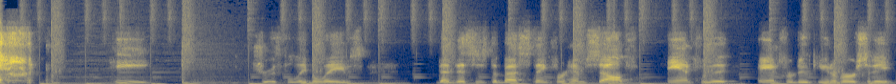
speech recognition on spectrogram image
he truthfully believes that this is the best thing for himself and for the and for Duke University.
